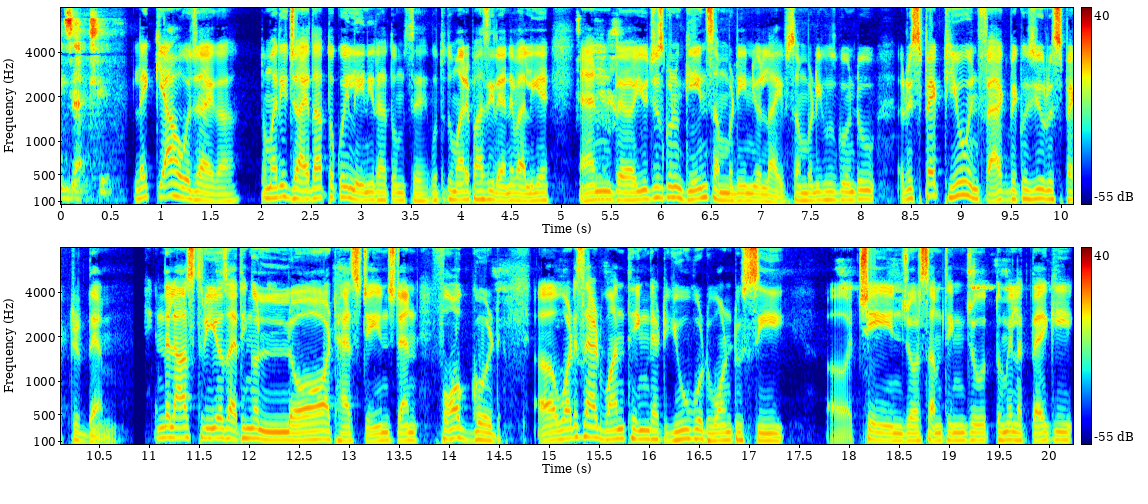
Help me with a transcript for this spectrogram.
exactly. लाइक क्या हो जाएगा तुम्हारी जायदाद तो कोई ले नहीं रहा तुमसे वो तो तुम्हारे पास ही रहने वाली है। And you just going to gain somebody in your life somebody who is going to respect you in fact because you respected them in the last three years I think a lot has changed and for good uh, is is one thing that you would would to see uh, change or something जो तुम्हें लगता है कि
